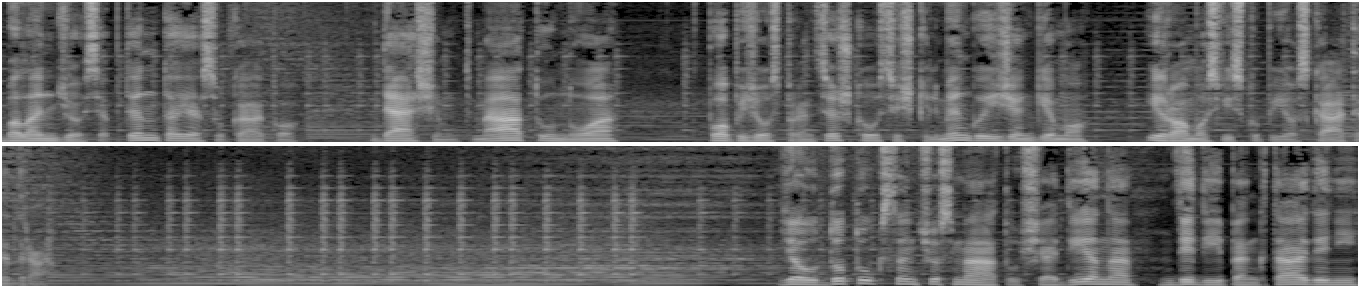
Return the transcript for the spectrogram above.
Balandžio 7-ąją sukako 10 metų nuo popiežiaus Pranciškaus iškilmingo įžengimo į Romos vyskupijos katedrą. Jau 2000 metų šią dieną, didįjį penktadienį,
